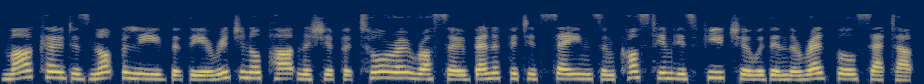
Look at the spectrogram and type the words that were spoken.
Marko does not believe that the original partnership at Toro Rosso benefited Sainz and cost him his future within the Red Bull setup.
